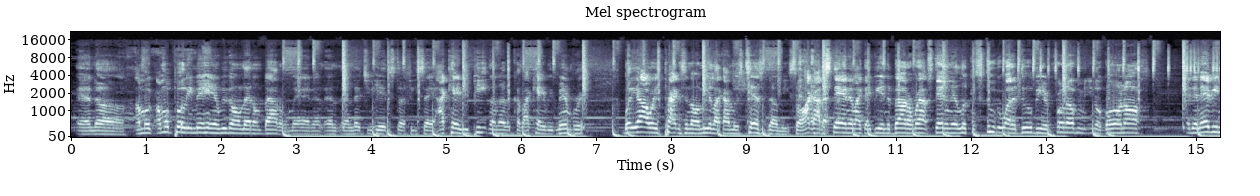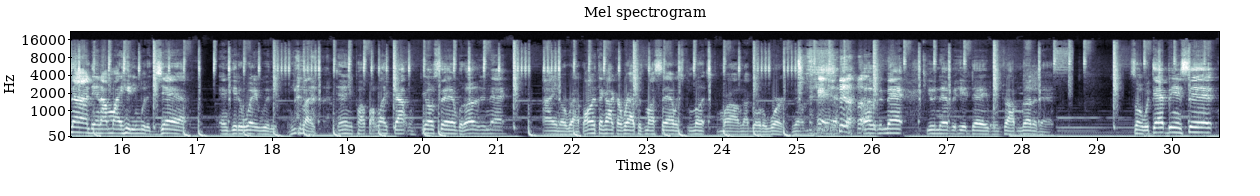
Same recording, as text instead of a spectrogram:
And uh, I'm gonna I'm gonna pull him in here and we're gonna let him battle, man, and, and, and let you hear the stuff he say. I can't repeat none of it because I can't remember it. But he always practicing on me like I'm his test dummy. So I gotta stand there like they be in the battle rap, standing there looking stupid while the dude be in front of him, you know, going off. And then every now and then I might hit him with a jab and get away with it. He be like, dang, Pop, I like that one. You know what I'm saying? But other than that, I ain't no rapper. Only thing I can rap is my sandwich for lunch tomorrow when I go to work. You know what I'm saying? other than that, you'll never hear Dave when drop none of that. So with that being said,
